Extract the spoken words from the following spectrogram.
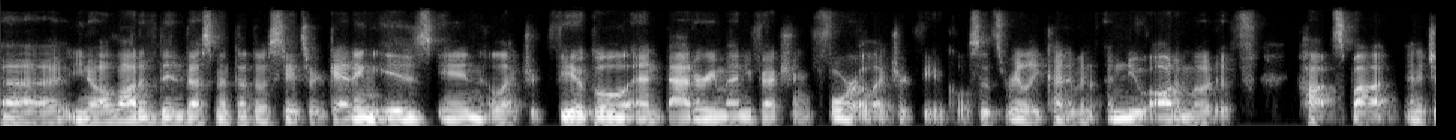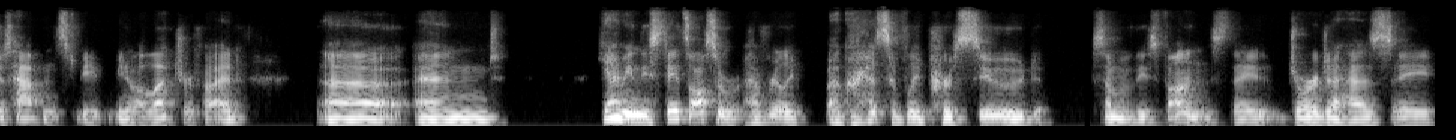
uh, you know, a lot of the investment that those states are getting is in electric vehicle and battery manufacturing for electric vehicles. It's really kind of an, a new automotive hotspot, and it just happens to be, you know, electrified. Uh, and yeah, I mean, these states also have really aggressively pursued some of these funds. They Georgia has a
